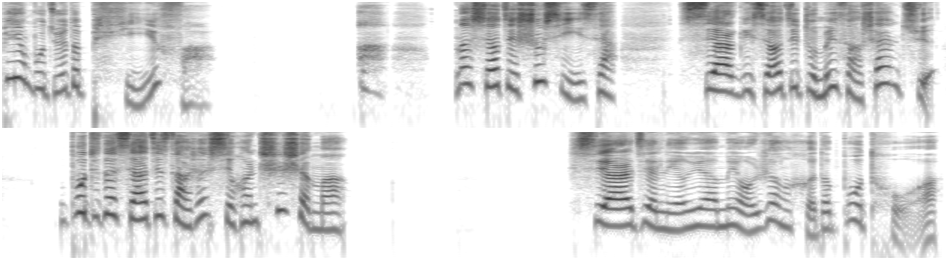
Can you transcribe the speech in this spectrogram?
并不觉得疲乏，啊。那小姐梳洗一下，希儿给小姐准备早膳去。不知道小姐早上喜欢吃什么？希儿见凌渊没有任何的不妥，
